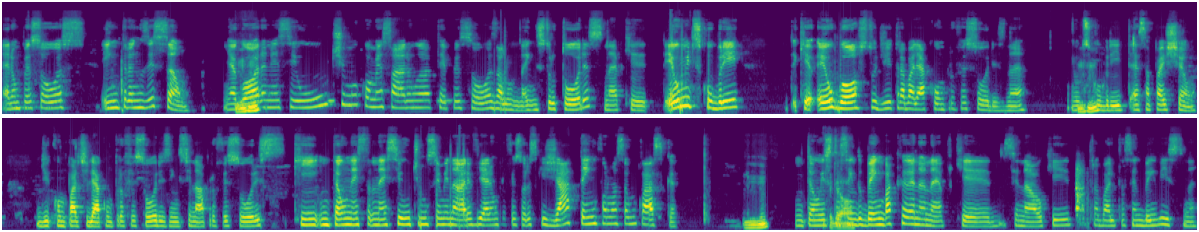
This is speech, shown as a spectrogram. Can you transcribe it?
eram pessoas em transição. Uhum. E agora, nesse último, começaram a ter pessoas, alunas, instrutoras, né? Porque eu me descobri que eu gosto de trabalhar com professores, né? Eu Uhum. descobri essa paixão de compartilhar com professores, ensinar professores, que então nesse, nesse último seminário vieram professores que já têm formação clássica. Uhum. Então isso está sendo bem bacana, né? Porque é sinal que o trabalho está sendo bem visto, né?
